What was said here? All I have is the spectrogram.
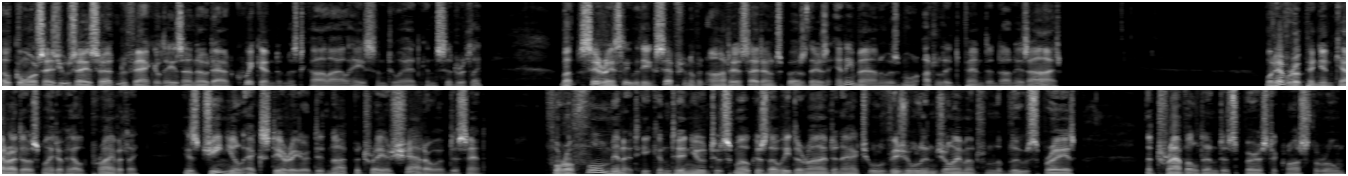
Of course, as you say, certain faculties are no doubt quickened," Mr. Carlyle hastened to add considerately. "But, seriously, with the exception of an artist, I don't suppose there is any man who is more utterly dependent on his eyes." Whatever opinion Carrados might have held privately, his genial exterior did not betray a shadow of dissent. For a full minute he continued to smoke as though he derived an actual visual enjoyment from the blue sprays that travelled and dispersed across the room.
